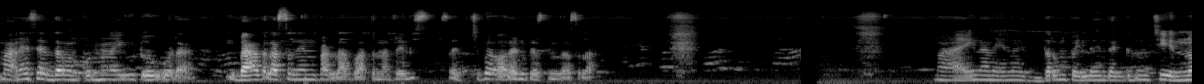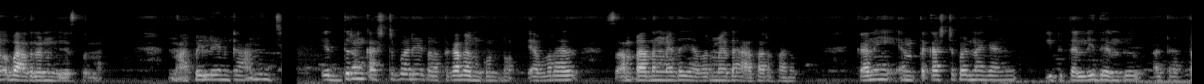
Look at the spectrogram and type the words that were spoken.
మానేసేద్దాం అనుకుంటున్నా యూట్యూబ్ కూడా. ఈ బాధలు అసలు నేను పడలేకపోతున్నా ఫ్రెండ్స్. చచ్చిపోవాలనిపిస్తుంది అసలు. మా ఆయన నేను ఇద్దరం పెళ్ళైన దగ్గర నుంచి ఎన్నో బాధలు అనుభవిస్తున్నాం. నా పెళ్ళైన కాడ నుంచి ఇద్దరం కష్టపడి బ్రతకాలనుకుంటాం ఎవరి సంపాదన మీద ఎవరి మీద ఆధారపడం కానీ ఎంత కష్టపడినా కానీ ఇటు తల్లిదండ్రులు అటు అత్త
